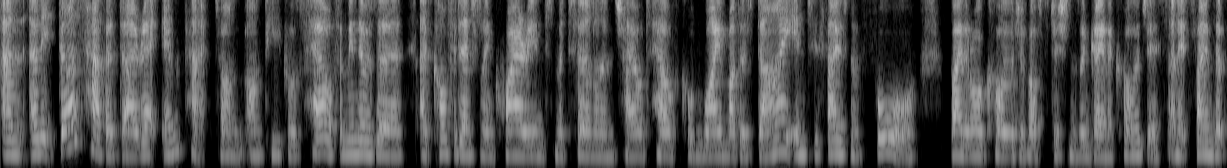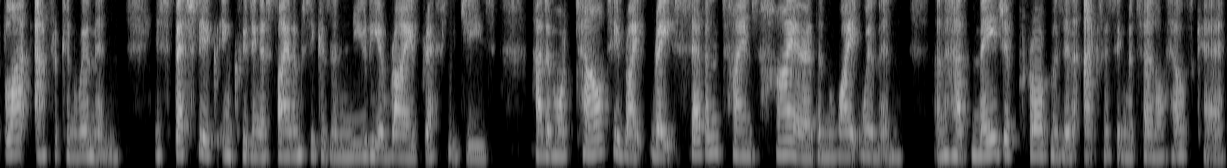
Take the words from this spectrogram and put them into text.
and and it does have a direct impact on on people's health. I mean there was a, a confidential inquiry into maternal and child health called why mothers die in 2004 by the royal college of obstetricians and gynecologists. And it found that black african women especially including asylum seekers and newly arrived refugees had a mortality rate, rate seven times higher than white women and had major problems in accessing maternal health care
